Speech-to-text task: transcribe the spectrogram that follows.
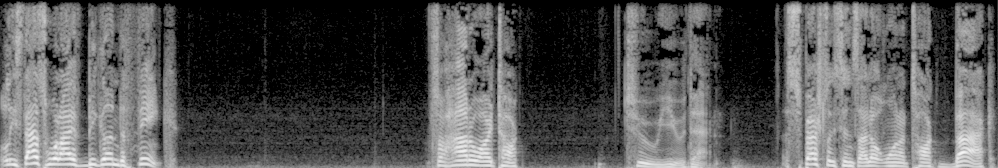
At least that's what I've begun to think. So, how do I talk to you then? Especially since I don't want to talk back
